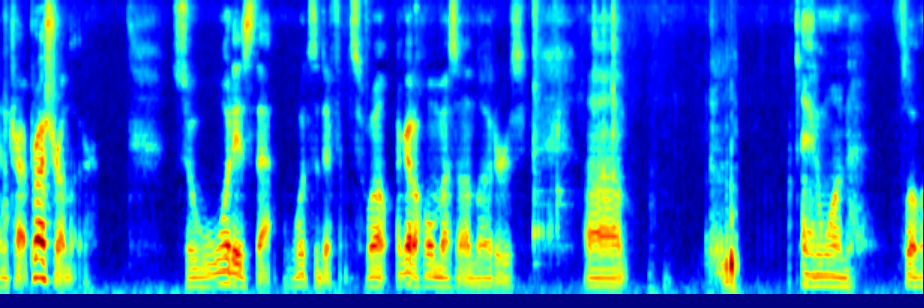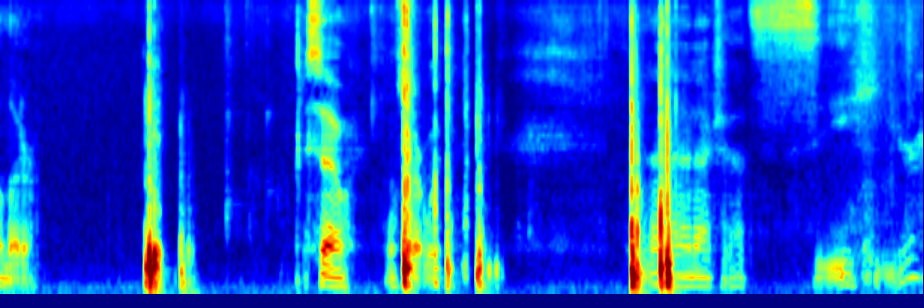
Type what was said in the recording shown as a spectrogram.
and a trap pressure unloader. So what is that? What's the difference? Well, I got a whole mess of unloaders um, and one flow unloader. So we'll start with, and actually, let's see here.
